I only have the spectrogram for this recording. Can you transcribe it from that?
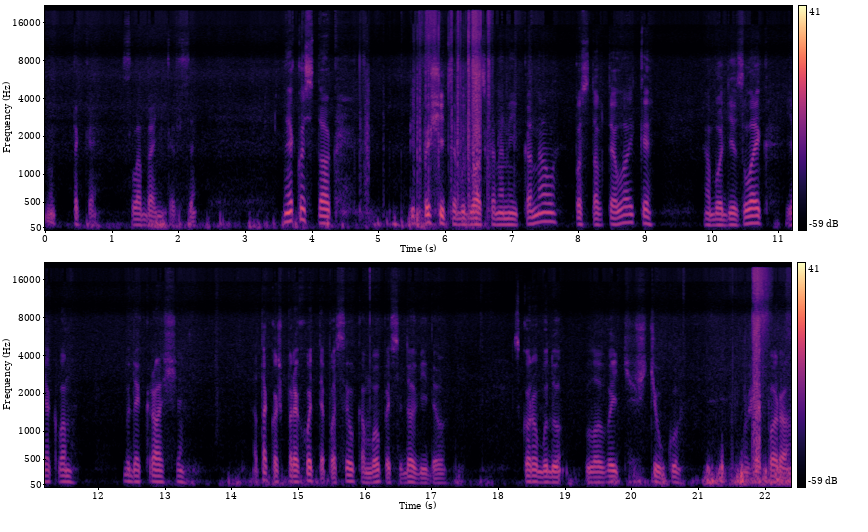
Ну, таке слабеньке все. Ну, якось так. Підпишіться, будь ласка, на мій канал, поставте лайки або дізлайк, як вам буде краще. А також переходьте по ссылкам в описі до відео. Скоро буду ловити щуку. Уже пора.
